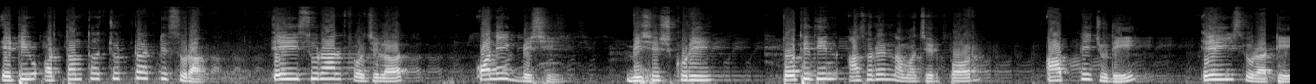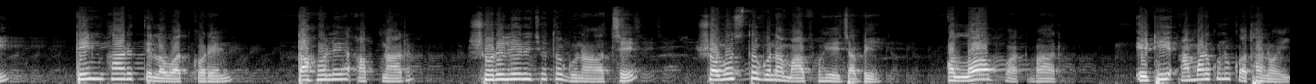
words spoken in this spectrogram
এটি অত্যন্ত ছোট্ট একটি সুরা। এই সুরার ফজিলত অনেক বেশি। বিশেষ করে প্রতিদিন আসরের নামাজের পর আপনি যদি এই সুরাটি তিনবার তেলাওয়াত করেন, তাহলে আপনার শরীরের যত গুণা আছে, সমস্ত গুণা মাফ হয়ে যাবে। আল্লাহ আকবার। এটি আমার কোনো কথা নয়।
